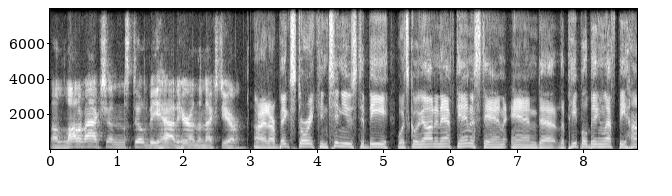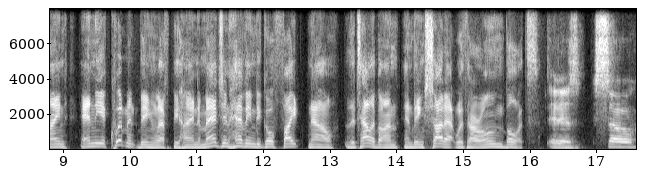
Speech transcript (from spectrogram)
a lot of action still to be had here in the next year. All right, our big story continues to be what's going on in Afghanistan and uh, the people being left behind and the equipment being left behind. Imagine having to go fight now the Taliban and being shot at with our own bullets. It is so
